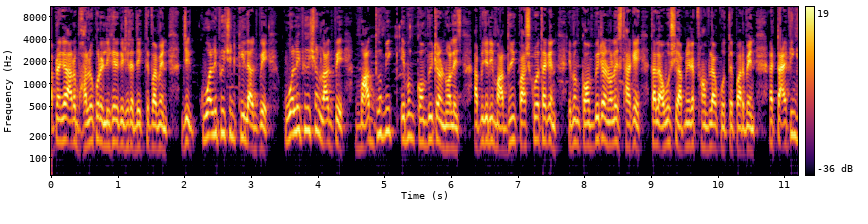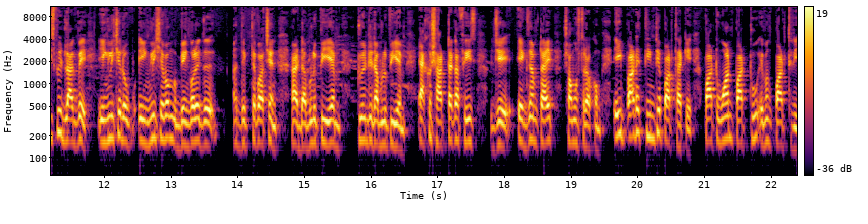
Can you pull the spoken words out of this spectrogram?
আপনাকে আরও ভালো করে লিখে রেখেছি সেটা দেখতে পাবেন যে কোয়ালিফিকেশন কী লাগবে। কোয়ালিফিকেশন লাগবে মাধ্যমিক এবং কম্পিউটার নলেজ আপনি যদি মাধ্যমিক পাস করে থাকেন এবং কম্পিউটার নলেজ থাকে, তাহলে অবশ্যই আপনি এটা ফর্ম ফিল আপ করতে পারবেন। আর টাইপিং স্পিড লাগবে ইংলিশের ইংলিশ এবং বেঙ্গলে দেখতে পাচ্ছেন ডাব্লিউপিএম টোয়েন্টি ডাব্লিউপিএম একশো ষাট টাকা ফিস যে এক্সাম টাইপ সমস্ত রকম। এই পার্টে তিনটে পার্ট থাকে পার্ট ওয়ান পার্ট টু এবং পার্ট থ্রি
